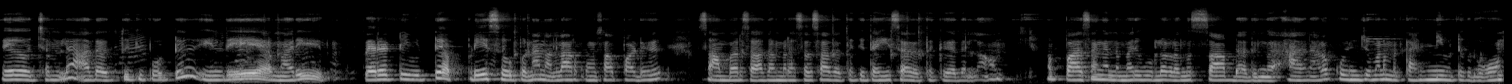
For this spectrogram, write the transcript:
வேக வச்சோம்ல அதை தூக்கி போட்டு இதே மாதிரி பெரட்டி விட்டு அப்படியே சர்வ் பண்ணால் நல்லாயிருக்கும். சாப்பாடு சாம்பார் சாதம் ரச சாதத்துக்கு தயிர் சாதத்துக்கு அதெல்லாம். பசங்க இந்த மாதிரி உருளைக்கிழங்கு சாப்பிடாதுங்க. அதனால் கொஞ்சமாக நம்ம தண்ணி விட்டுக்கிடுவோம்.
